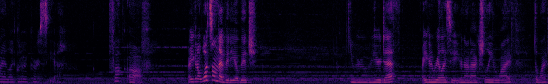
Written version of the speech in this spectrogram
I like Garcia. Fuck off. Are you gonna- what's on that video, bitch? You, your death? Are you gonna realize that you're not actually your wife? The wife?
